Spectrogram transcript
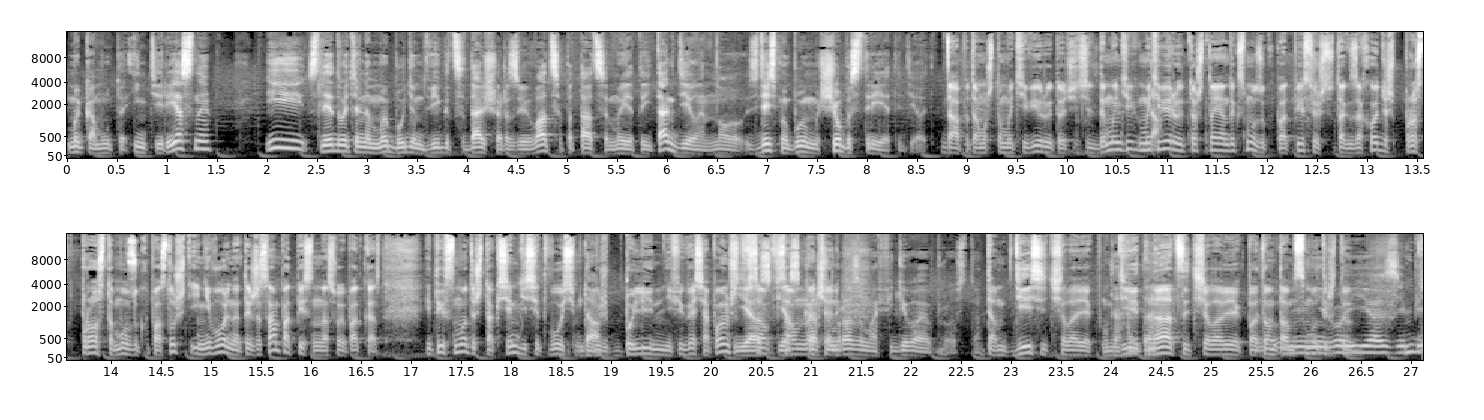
мы кому-то интересны. И, следовательно, мы будем двигаться дальше, развиваться, пытаться. Мы это и так делаем, но здесь мы будем еще быстрее это делать. Да, потому что мотивирует очень сильно. Да мотив- мотивирует то, что на Яндекс Музыку подписываешься, так заходишь, просто, просто музыку послушать, и невольно, ты же сам подписан на свой подкаст, и ты смотришь так 78, Да. думаешь, блин, нифига себе. А помнишь, Я, в, с- сам- в я с самом каждым начале разом офигеваю просто. там 10 человек, по-моему, Да, 19 человек, потом там смотришь, что... Нихуя себе.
